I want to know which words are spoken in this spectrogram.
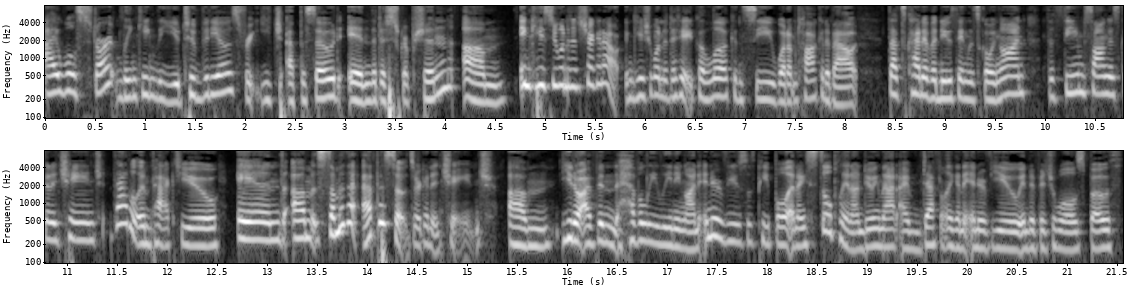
I will start linking the YouTube videos for each episode in the description um, in case you wanted to check it out, in case you wanted to take a look and see what I'm talking about that's kind of a new thing that's going on. The theme song is going to change. That'll impact you. And um, some of the episodes are going to change. Um, you know, I've been heavily leaning on interviews with people, and I still plan on doing that. I'm definitely going to interview individuals both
